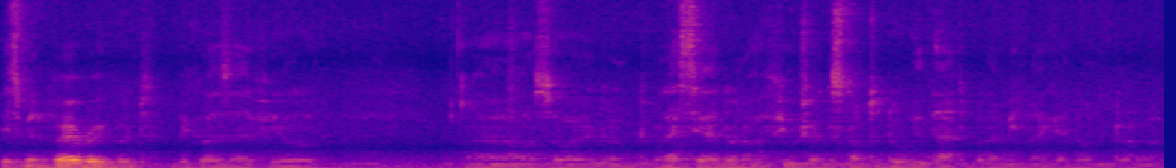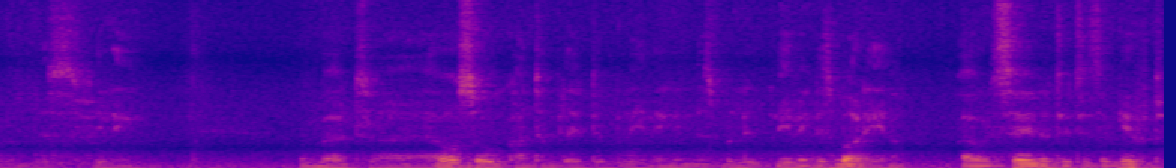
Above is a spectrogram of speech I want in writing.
it's been very, very good because I feel, uh, so I don't, when I say I don't have a future, it's not to do with that, but I mean, like, I don't uh, have this feeling. But uh, I also contemplate the believing in this, leaving this body, you know. I would say that it is a gift.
